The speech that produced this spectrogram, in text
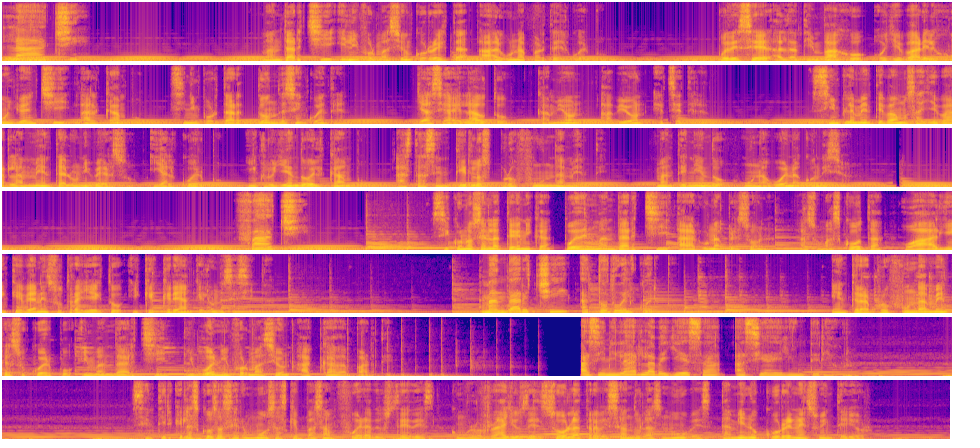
La Chi. Mandar chi y la información correcta a alguna parte del cuerpo. Puede ser al dantien bajo o llevar el Hunyuan chi al campo, sin importar dónde se encuentren, ya sea el auto, camión, avión, etc. Simplemente vamos a llevar la mente al universo y al cuerpo, incluyendo el campo, hasta sentirlos profundamente, manteniendo una buena condición. Fa Chi. Si conocen la técnica, pueden mandar chi a alguna persona, a su mascota o a alguien que vean en su trayecto y que crean que lo necesita. Mandar chi a todo el cuerpo. Entrar profundamente a su cuerpo y mandar chi y buena información a cada parte. Asimilar la belleza hacia el interior. Sentir que las cosas hermosas que pasan fuera de ustedes, como los rayos del sol atravesando las nubes, también ocurren en su interior.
